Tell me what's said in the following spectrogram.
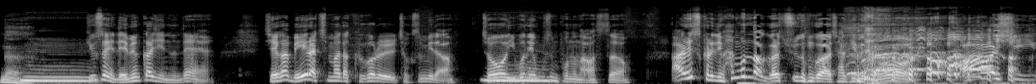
네. 음. 기숙사에 4명까지 있는데 제가 매일 아침마다 그거를 적습니다. 저 음. 이번에 무슨 번호 나왔어요. 아이리스 카리님 한 번도 안 가르쳐 주는 거야 자기는. 아씨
